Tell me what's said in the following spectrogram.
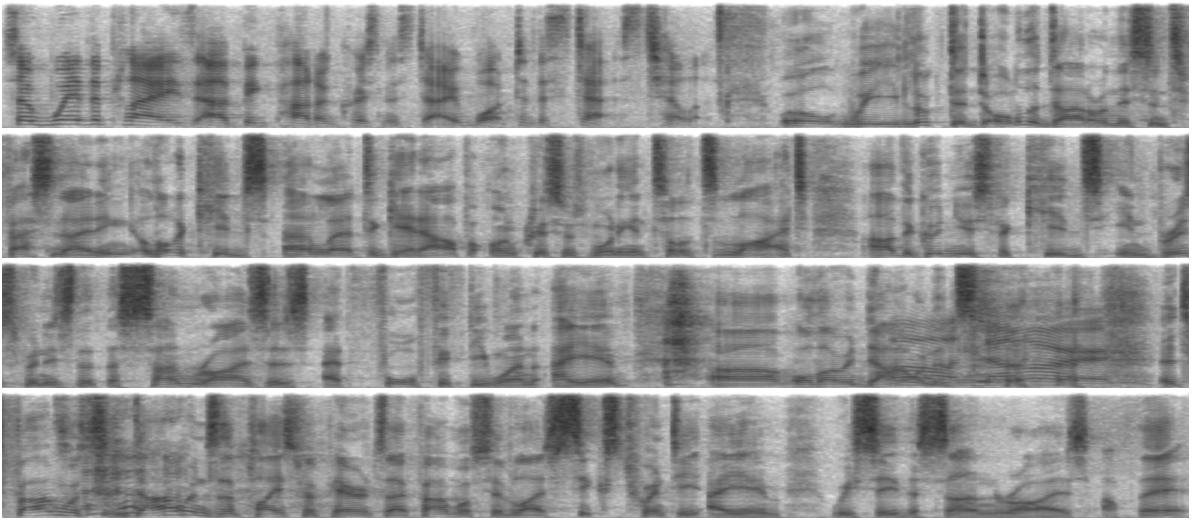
So weather plays a big part on Christmas Day. What do the stats tell us? Well, we looked at all of the data on this and it's fascinating. A lot of kids aren't allowed to get up on Christmas morning until it's light. Uh, the good news for kids in Brisbane is that the sun rises at 4.51 a.m. Uh, although in Darwin, oh, it's, no. it's far more... Darwin's the place for parents, though, far more civilised. 6.20 a.m. we see the sun rise up there.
